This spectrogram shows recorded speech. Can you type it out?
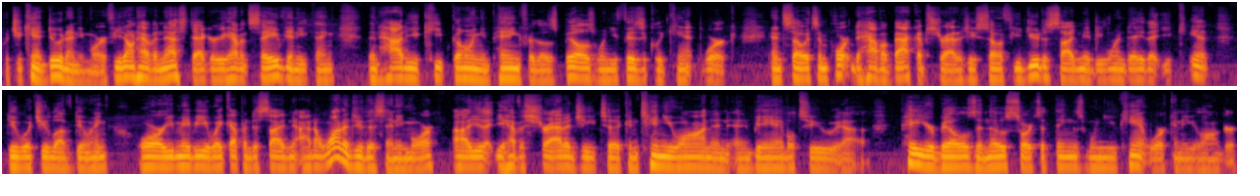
but you can't do it anymore? If you don't have a nest egg or you haven't saved anything, then how do you keep going and paying for those bills when you physically can't work? And so it's important to have a backup strategy. So if you do decide maybe one day that you can't do what you love doing or you maybe you wake up and decide I don't want to do this anymore. Uh, you, that you have a strategy to continue on and, and being able to uh, pay your bills and those sorts of things when you can't work any longer,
